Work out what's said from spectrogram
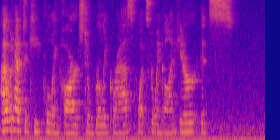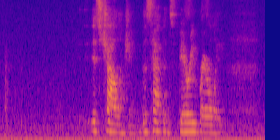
I would have to keep pulling cards to really grasp what's going on here. It's it's challenging. This happens very rarely.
